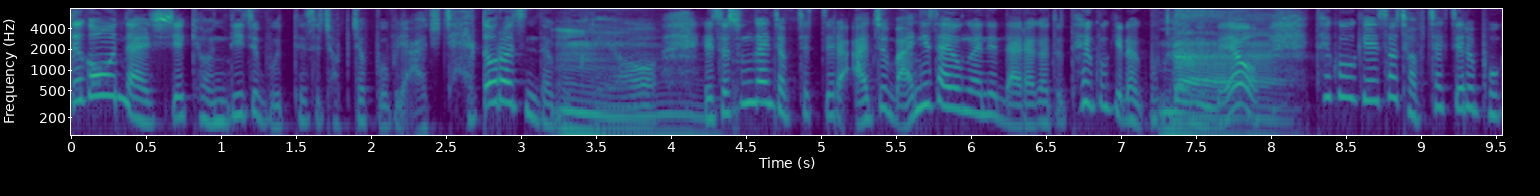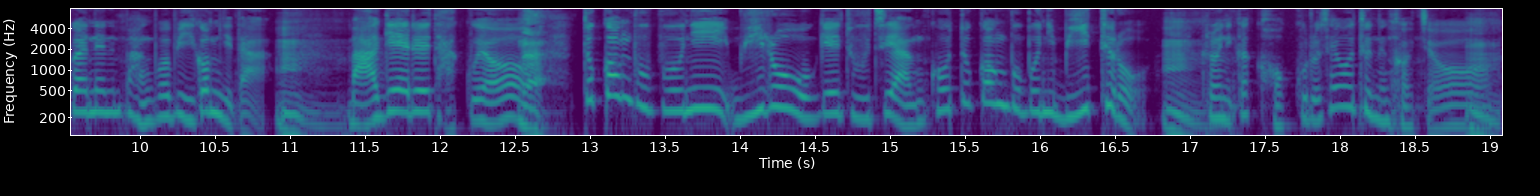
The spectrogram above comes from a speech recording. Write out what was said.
뜨거운 날씨에 견디지 못해서 접착 부분이 아주 잘 떨어진다고 그래요. 음. 그래서 순간 접착제를 아주 많이 사용하는 나라가 또 태국이라고 그러는데요. 네. 태국에서 접착제를 보관하는 방법이 이겁니다. 음. 마개를 닫고요. 네. 뚜껑 부분이 위로 오게 두지 않고 뚜껑 부분이 밑으로 음. 그러니까 거꾸로 세워두는 거죠. 음.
